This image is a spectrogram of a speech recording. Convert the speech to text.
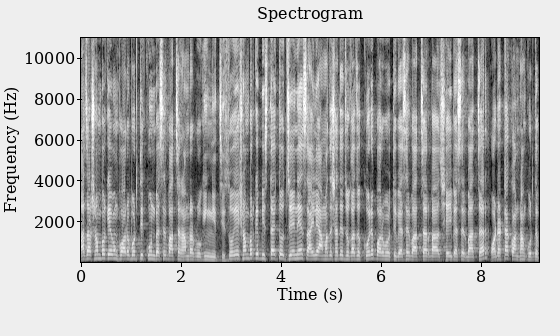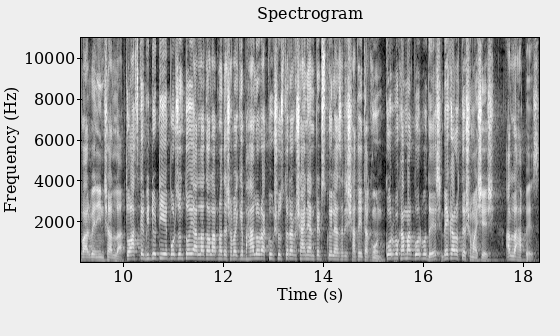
বাজার সম্পর্কে এবং পরবর্তী কোন ব্যাচের বাচ্চার আমরা বুকিং নিচ্ছি। তো এই সম্পর্কে বিস্তারিত জেনে চাইলে আমাদের সাথে যোগাযোগ করে পরবর্তী ব্যাচের বাচ্চার বা সেই ব্যাচের বাচ্চার অর্ডারটা কনফার্ম করতে পারবেন ইনশাল্লাহ তো আজকের ভিডিওটি এ পর্যন্তই, আল্লাহ তালা আপনাদের সবাইকে ভালো রাখুক, সুস্থ রাখুক শাইন অ্যান্ড পেট স্কুল হাসারির সাথেই থাকুন। করব খামার গর্ব দেশ। বেকারত্বের সময় শেষ। আল্লাহ হাফেজ।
